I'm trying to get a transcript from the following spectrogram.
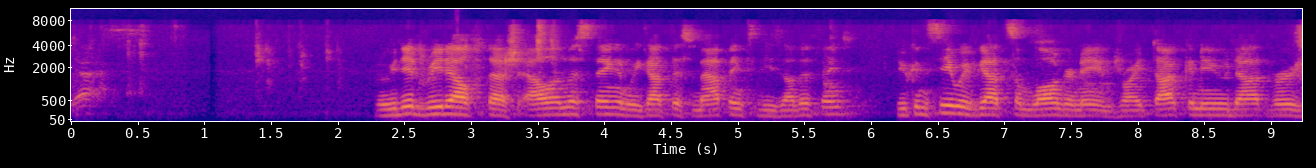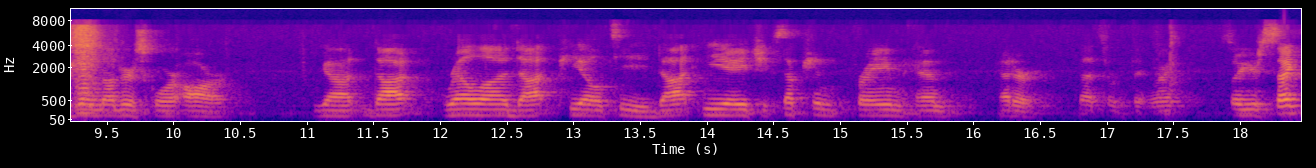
Yes. We did read readelf-l in this thing and we got this mapping to these other things, you can see we've got some longer names, right? .gnu, dot .version, underscore r. We got .rela, dot .plt, .eh, exception, frame, and header, that sort of thing, right? So your sec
